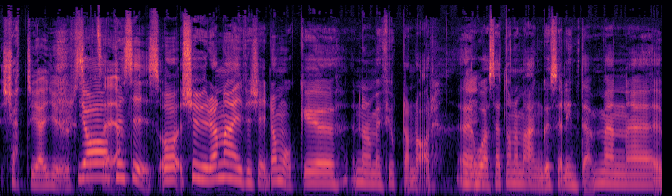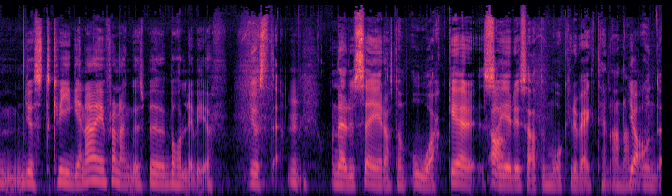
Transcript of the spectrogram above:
köttiga djur. Så ja, precis. Och tjurarna i och för sig, de åker ju när de är 14 dagar. Eh, mm. Oavsett om de är angus eller inte. Men eh, just kvigerna från angus behåller vi ju. Just det. Mm. Och när du säger att de åker så ja. är det så att de åker iväg till en annan ja, bonde.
